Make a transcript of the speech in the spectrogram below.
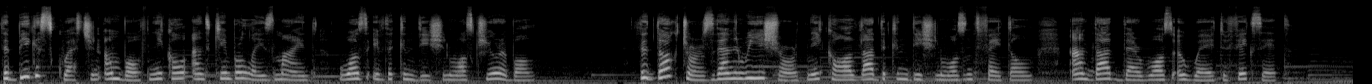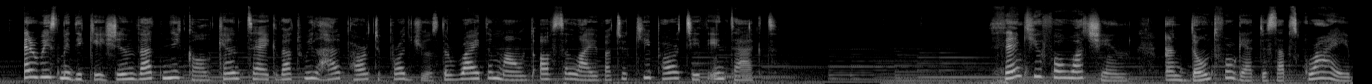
the biggest question on both Nicole and Kimberly's mind was if the condition was curable. The doctors then reassured Nicole that the condition wasn't fatal and that there was a way to fix it. There is medication that Nicole can take that will help her to produce the right amount of saliva to keep her teeth intact. Thank you for watching and don't forget to subscribe.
